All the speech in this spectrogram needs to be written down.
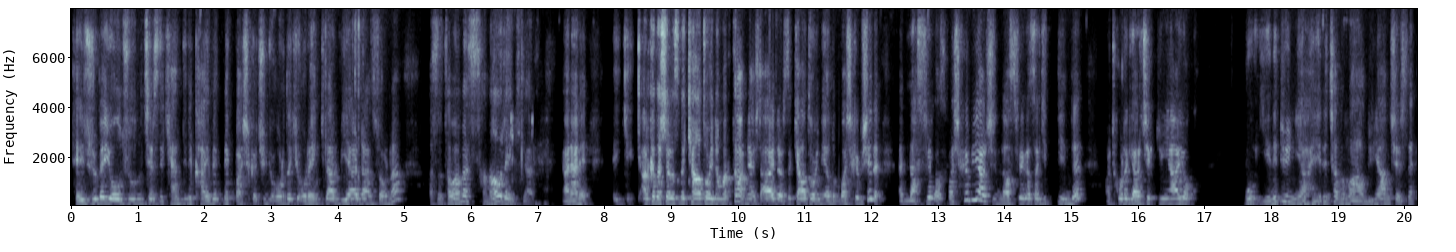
tecrübe yolculuğunun içerisinde kendini kaybetmek başka. Çünkü oradaki o renkler bir yerden sonra aslında tamamen sanal renkler. Yani hani e, arkadaşlar arasında kağıt oynamak tamam ya işte aile arasında kağıt oynayalım başka bir şey de yani Las Vegas başka bir yer. Şimdi Las Vegas'a gittiğinde artık orada gerçek dünya yok. Bu yeni dünya, yeni tanımlanan dünyanın içerisinde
